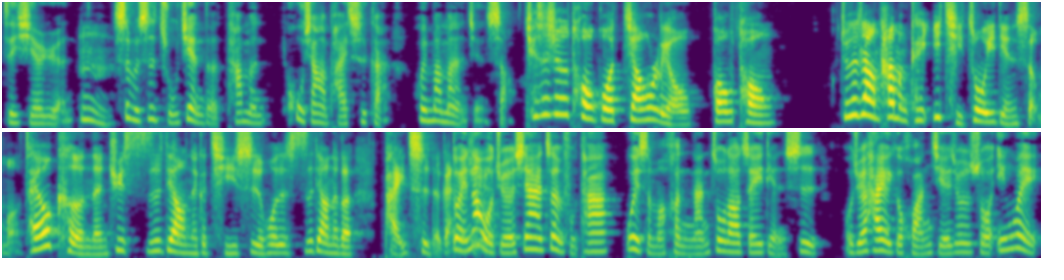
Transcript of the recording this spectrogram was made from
这些人。嗯，是不是逐渐的他们互相的排斥感会慢慢的减少？其实就是透过交流。沟通就是让他们可以一起做一点什么，才有可能去撕掉那个歧视或者撕掉那个排斥的感觉。对，那我觉得现在政府他为什么很难做到这一点是？是我觉得还有一个环节，就是说，因为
